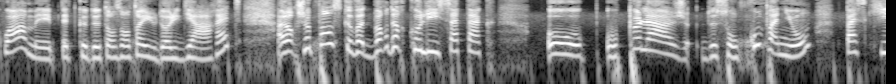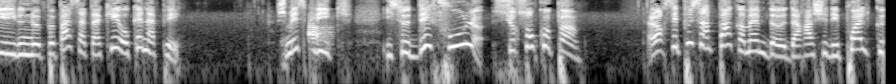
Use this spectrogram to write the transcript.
quoi. Mais peut-être que de temps en temps, il doit lui dire arrête. Alors, je pense que votre border collie s'attaque au, au pelage de son compagnon parce qu'il ne peut pas s'attaquer au canapé. Je m'explique. Il se défoule sur son copain. Alors c'est plus sympa quand même de- d'arracher des poils que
